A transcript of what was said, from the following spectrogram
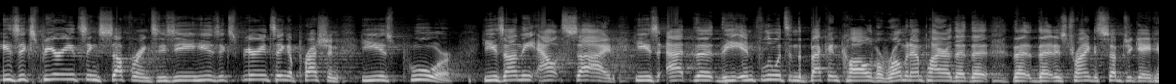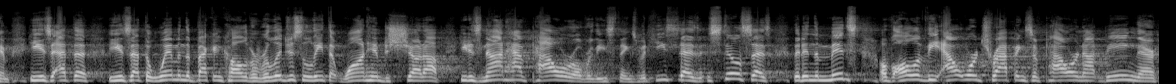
He's experiencing sufferings. He's, he is experiencing oppression. He is poor. He is on the outside. He's at the, the influence and the beck and call of a Roman Empire that, that, that, that is trying to subjugate him. He is, at the, he is at the whim and the beck and call of a religious elite that want him to shut up. He does not have power over these things, but he says, still says that in the midst of all of the outward trappings of power not being there,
